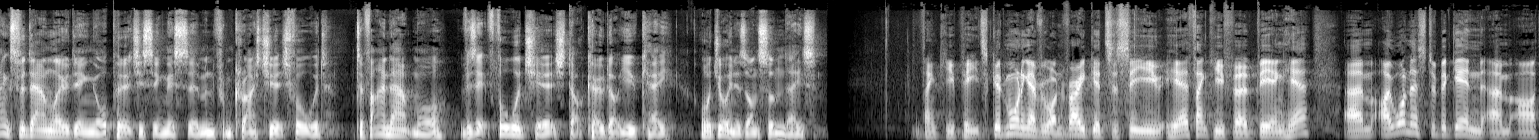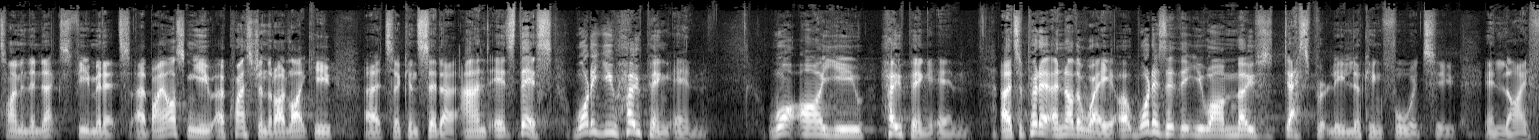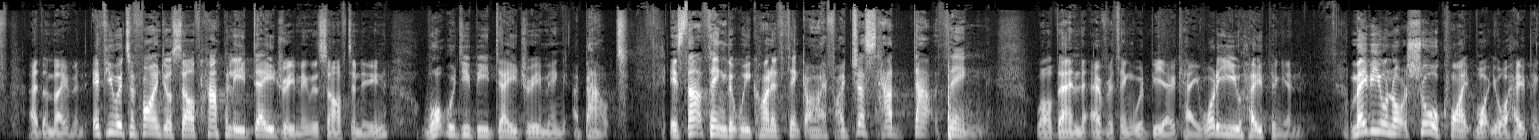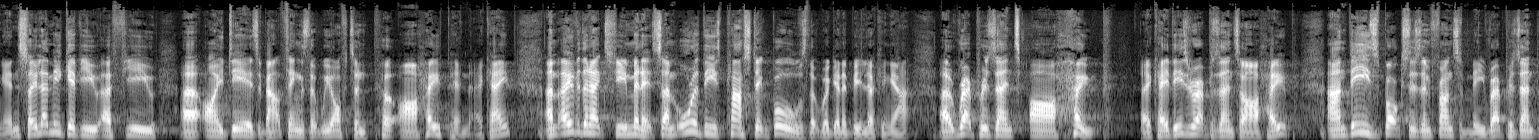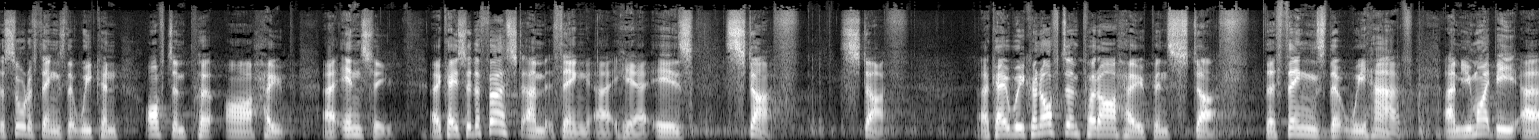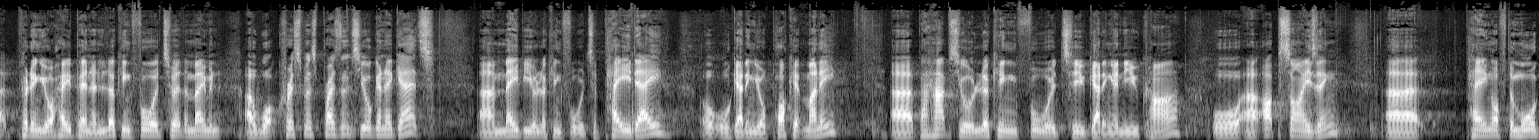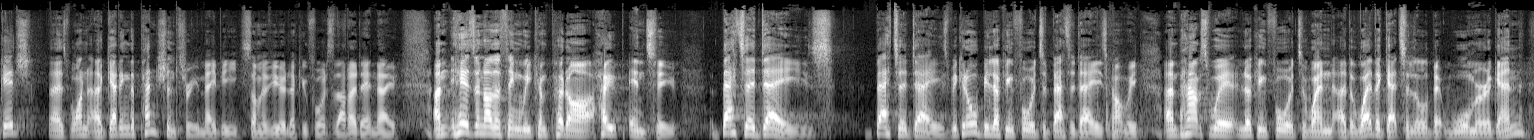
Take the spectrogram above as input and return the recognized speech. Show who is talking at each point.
Speaker 1: Thanks for downloading or purchasing this sermon from Christchurch Forward. To find out more, visit forwardchurch.co.uk or join us on Sundays.
Speaker 2: Thank you, Pete. Good morning, everyone. Very good to see you here. Thank you for being here. Um, I want us to begin um, our time in the next few minutes uh, by asking you a question that I'd like you uh, to consider. And it's this What are you hoping in? What are you hoping in? Uh, to put it another way, uh, what is it that you are most desperately looking forward to in life at the moment? If you were to find yourself happily daydreaming this afternoon, what would you be daydreaming about? It's that thing that we kind of think, oh, if I just had that thing, well, then everything would be okay. What are you hoping in? Maybe you're not sure quite what you're hoping in, so let me give you a few uh, ideas about things that we often put our hope in, okay? Um, over the next few minutes, um, all of these plastic balls that we're going to be looking at uh, represent our hope, okay? These represent our hope, and these boxes in front of me represent the sort of things that we can often put our hope uh, into. Okay, so the first um, thing uh, here is stuff. Stuff. Okay, we can often put our hope in stuff the things that we have. Um, you might be uh, putting your hope in and looking forward to at the moment uh, what Christmas presents you're going to get. Um, maybe you're looking forward to payday or, or getting your pocket money. Uh, perhaps you're looking forward to getting a new car or uh, upsizing, uh, paying off the mortgage. There's one, uh, getting the pension through. Maybe some of you are looking forward to that, I don't know. Um, here's another thing we can put our hope into better days better days. We can all be looking forward to better days, can't we? And perhaps we're looking forward to when uh, the weather gets a little bit warmer again.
